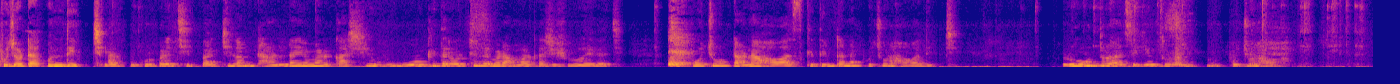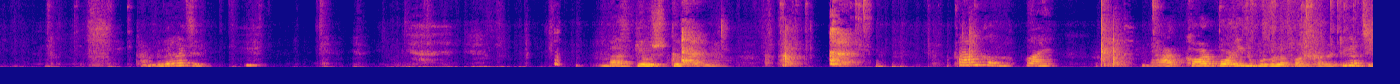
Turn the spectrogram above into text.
পুজোটা এখন দিচ্ছে। আর পুকুর পাড়ে ছিপ পাচ্ছিলাম ঠান্ডায় আমার কাশি অঙ্কিতার হচ্ছিল এবার আমার কাশি শুরু হয়ে গেছে। প্রচুর টানা হাওয়া আজকে দিনটা না প্রচুর হাওয়া দিচ্ছে। রৌদ্র আছে কিন্তু প্রচুর হাওয়া। ঠান্ডা লেগে গেছে ভাত কে ওষুধ খাবে ভাত খাওয়ার পরেই দুপুরবেলা ফল খাবে, ঠিক আছে?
